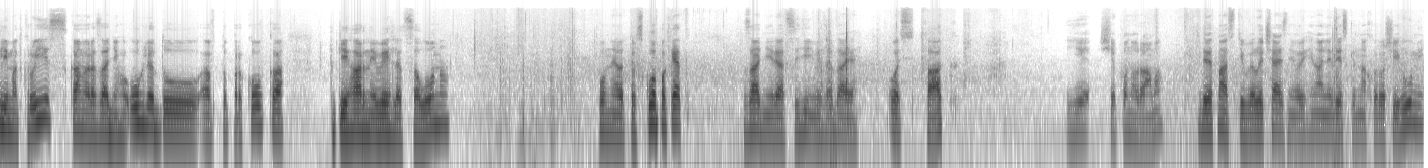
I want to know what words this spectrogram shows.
Клімат круїз, камера заднього огляду, автопарковка, такий гарний вигляд салона, повний електросклопакет. Задній ряд сидінь виглядає ось так. Є ще панорама. 19 величезні оригінальні диски на хорошій гумі.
